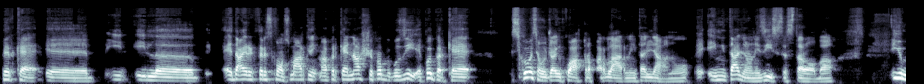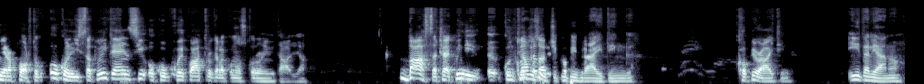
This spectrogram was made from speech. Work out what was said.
perché eh, il, il- è direct response marketing, ma perché nasce proprio così e poi perché, siccome siamo già in quattro a parlarne italiano, e, e in Italia non esiste sta roba, io mi rapporto o con gli statunitensi o con quei quattro che la conoscono in Italia. Basta, cioè, quindi eh, continuiamo a usare traduci copywriting copywriting. In italiano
